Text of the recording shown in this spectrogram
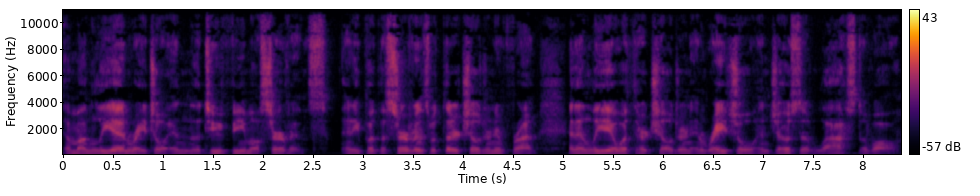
among leah and rachel and the two female servants. And he put the servants with their children in front and then leah with her children and rachel and joseph last of all.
